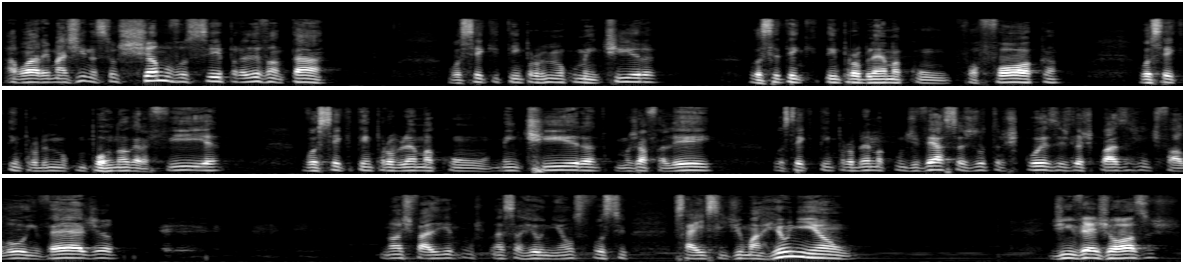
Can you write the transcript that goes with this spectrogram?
Agora, imagina se eu chamo você para levantar. Você que tem problema com mentira, você tem que tem problema com fofoca, você que tem problema com pornografia, você que tem problema com mentira, como já falei, você que tem problema com diversas outras coisas das quais a gente falou, inveja. Nós faríamos essa reunião se fosse saísse de uma reunião de invejosos,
